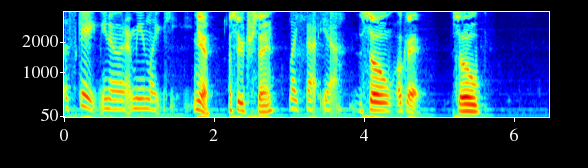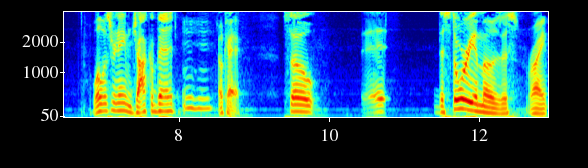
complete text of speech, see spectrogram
escape you know what i mean like he, Yeah, I see what you're saying. like that yeah so okay, so what was her name? Jochebed. Mm-hmm. Okay, so uh, the story of Moses, right?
